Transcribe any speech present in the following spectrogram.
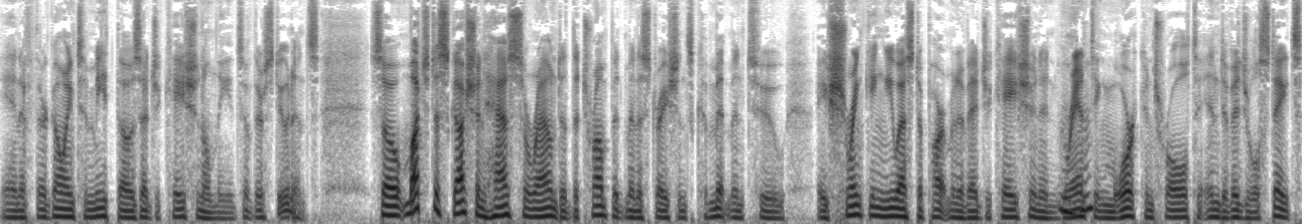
And if they're going to meet those educational needs of their students. So much discussion has surrounded the Trump administration's commitment to a shrinking U.S. Department of Education and granting more control to individual states.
